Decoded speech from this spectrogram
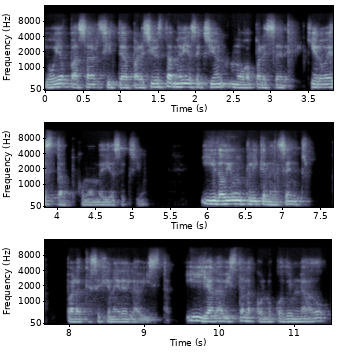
y voy a pasar, si te apareció esta media sección, me va a aparecer, quiero esta como media sección. Y doy un clic en el centro para que se genere la vista. Y ya la vista la coloco de un lado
